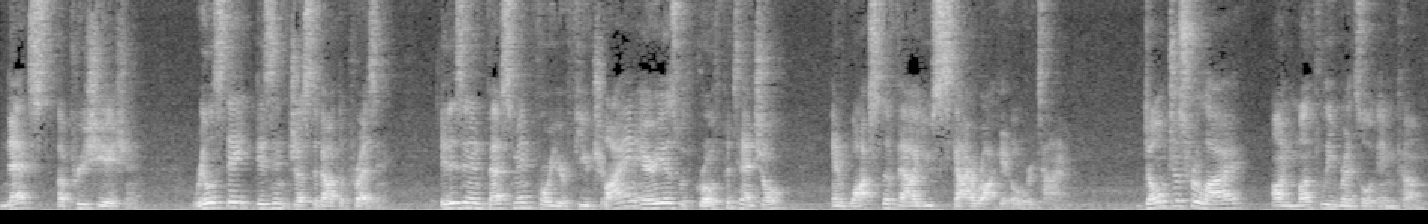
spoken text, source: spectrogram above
Next, appreciation. Real estate isn't just about the present. It is an investment for your future. Buy in areas with growth potential and watch the value skyrocket over time. Don't just rely on monthly rental income.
